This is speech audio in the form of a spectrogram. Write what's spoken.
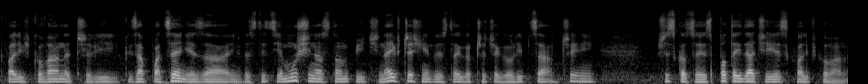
kwalifikowane, czyli zapłacenie za inwestycję musi nastąpić najwcześniej 23 lipca, czyli wszystko co jest po tej dacie jest kwalifikowane.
